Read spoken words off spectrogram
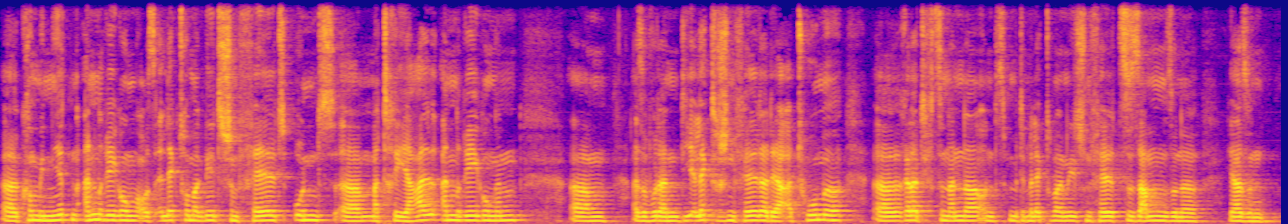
äh, kombinierten Anregungen aus elektromagnetischem Feld und äh, Materialanregungen ähm, also wo dann die elektrischen Felder der Atome äh, relativ zueinander und mit dem elektromagnetischen Feld zusammen so eine ja, so ein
